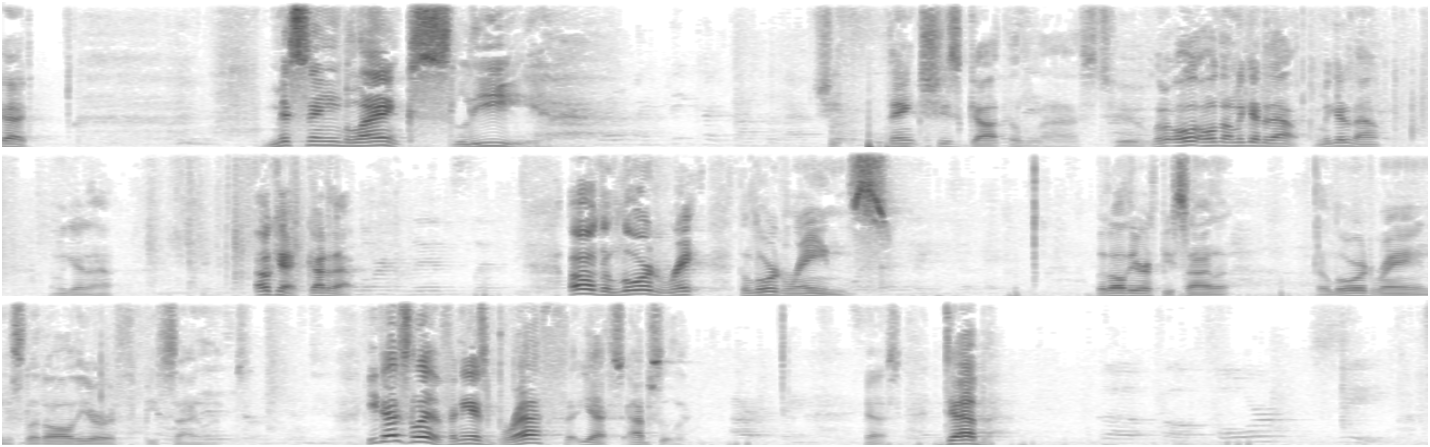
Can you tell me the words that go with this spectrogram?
Okay. Missing blanks. Lee. She thinks she's got the last two. Let Hold, hold on. Let me get it out. Let me get it out. Let me get it out. Okay, got it out. Oh, the Lord, re- the Lord reigns. Let all the earth be silent. The Lord reigns. Let all the earth be silent. He does live, and he has breath. Yes, absolutely. Yes. Deb.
